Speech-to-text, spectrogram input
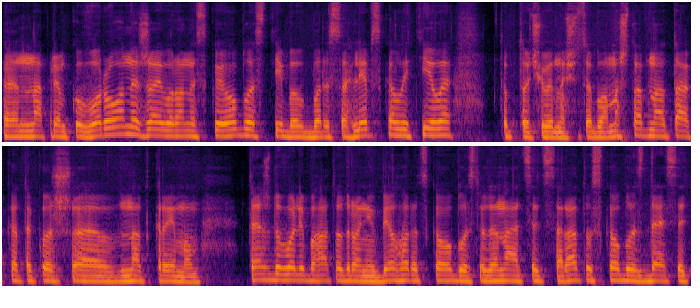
е, напрямку Воронежа і Воронезької області, бо в Борисоглєбська летіли. Тобто, очевидно, що це була масштабна атака. Також е, над Кримом теж доволі багато дронів. Білгородська область 11, Саратовська область 10.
